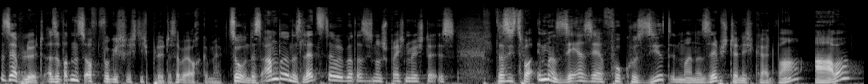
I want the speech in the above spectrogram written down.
sehr blöd. Also Warten ist oft wirklich richtig blöd, das habe ich auch gemerkt. So, und das andere und das letzte, über das ich noch sprechen möchte, ist, dass ich zwar immer sehr, sehr fokussiert in meiner Selbstständigkeit war, aber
